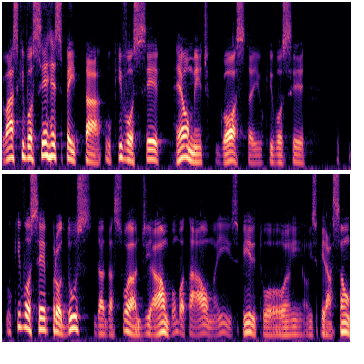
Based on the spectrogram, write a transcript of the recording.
Eu acho que você respeitar o que você realmente gosta e o que você o que você produz da, da sua de alma, vamos botar alma aí, espírito ou, ou inspiração,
